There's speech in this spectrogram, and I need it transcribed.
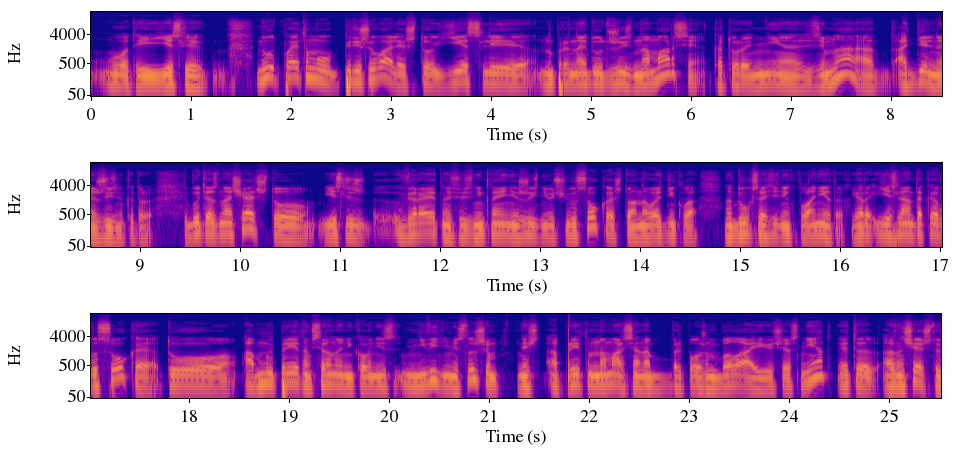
Вот, и если... Ну, поэтому переживали, что если, например, найдут жизнь на Марсе, которая не земная, а отдельная жизнь, которая... Это будет означать, что если вероятность возникновения жизни очень высокая, что она возникла на двух соседних планетах, если она такая высокая, то... А мы при этом все равно никого не, не видим, не слышим, значит, а при этом на Марсе она, предположим, была, а ее сейчас нет, это означает, что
